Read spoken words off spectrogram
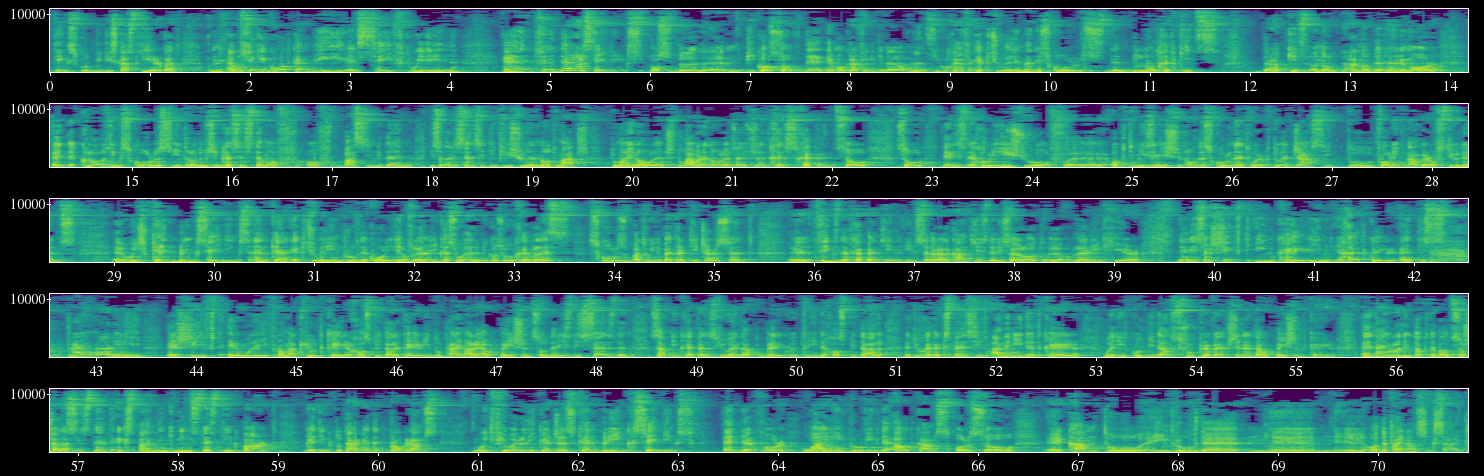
things could be discussed here, but um, I was thinking what can be uh, saved within, and uh, there are savings possible um, because of the demographic developments. You have actually many schools that do not have kids. There are kids are not, are not that anymore. And the closing schools, introducing a system of, of busing them is a very sensitive issue and not much, to my knowledge, to our knowledge, I said, has happened. So, so there is the whole issue of uh, optimization of the school network to adjust it to falling number of students, uh, which can bring savings and can actually improve the quality of learning as well because we have less schools but with better teachers and uh, things that happened in, in several countries. There is a lot of learning here. There is a shift in, in healthcare It is primarily a shift away from acute care, hospital care into primary outpatient. So there is this sense that something happens, you end up very quickly in the hospital and you have expensive unneeded care when it could be done through prevention and outpatient care. And I already talked about social assistant, expanding means testing part, getting to targeted programs with fewer leakages can bring savings and therefore, while improving the outcomes, also uh, come to improve the mm, uh, uh, on the financing side.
